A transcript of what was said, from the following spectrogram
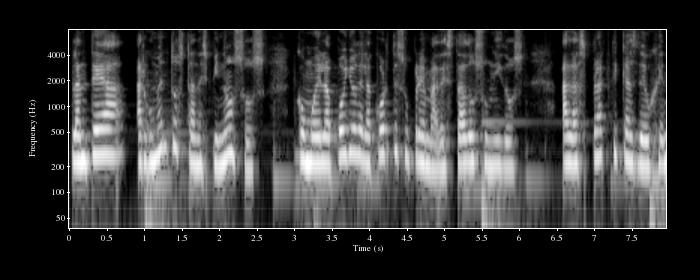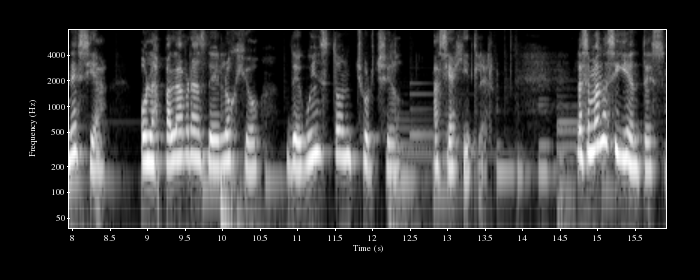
Plantea argumentos tan espinosos como el apoyo de la Corte Suprema de Estados Unidos a las prácticas de eugenesia o las palabras de elogio de Winston Churchill hacia Hitler. Las semanas siguientes,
